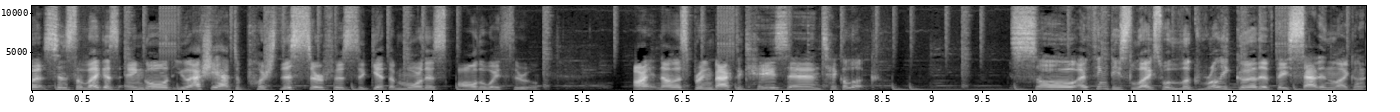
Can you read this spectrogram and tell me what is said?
But since the leg is angled, you actually have to push this surface to get the mortise all the way through. Alright, now let's bring back the case and take a look. So I think these legs would look really good if they sat in like an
